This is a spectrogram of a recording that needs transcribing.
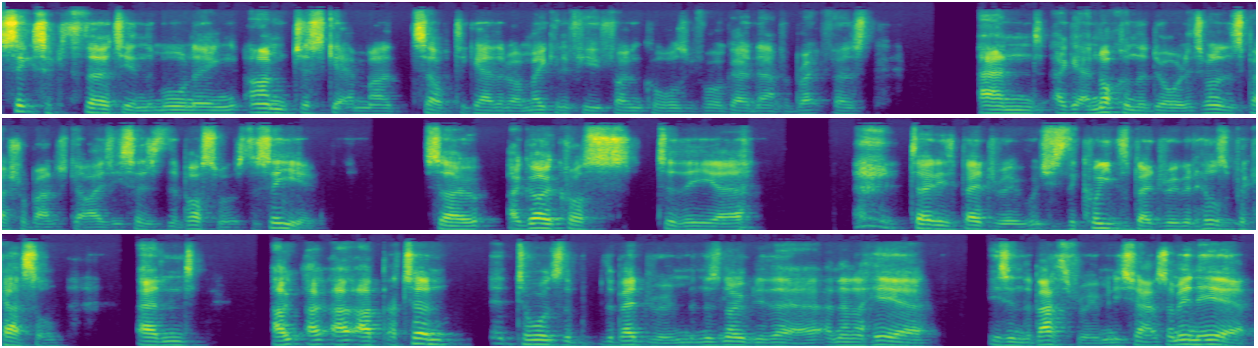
six thirty in the morning. I'm just getting myself together. I'm making a few phone calls before going down for breakfast. And I get a knock on the door, and it's one of the special branch guys. He says, The boss wants to see you. So I go across to the uh, Tony's bedroom, which is the Queen's bedroom in Hillsborough Castle. And I, I, I, turn towards the, the bedroom and there's nobody there. And then I hear he's in the bathroom and he shouts, I'm in here.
